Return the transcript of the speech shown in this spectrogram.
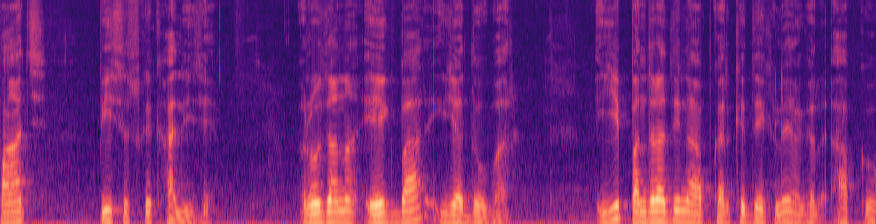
पाँच पीस उसके खा लीजिए। रोज़ाना एक बार या दो बार। ये पंद्रह दिन आप करके देख लें। अगर आपको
